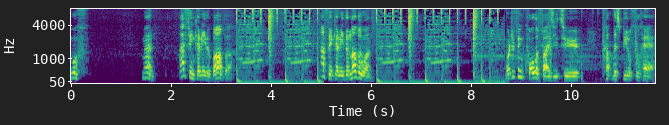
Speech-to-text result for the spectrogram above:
Woof. Man, I think I need a barber. I think I need another one. What do you think qualifies you to cut this beautiful hair?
